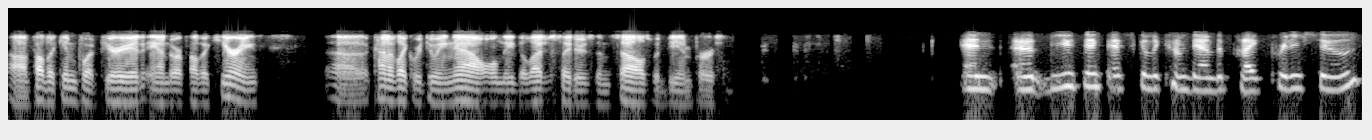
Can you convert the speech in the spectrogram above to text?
uh, public input period and or public hearings, uh, kind of like we're doing now, only the legislators themselves would be in person. And uh, do you think that's going to come down the pike pretty soon?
